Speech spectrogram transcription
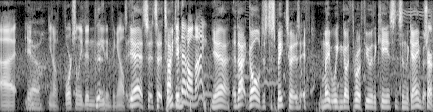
Uh, and, Yeah. you know, fortunately didn't The- need anything else. Yeah, it's, it's we did that all night. Yeah, and that goal, just to speak to it, is if maybe we can go through a few of the key instances in the game. But Sure.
